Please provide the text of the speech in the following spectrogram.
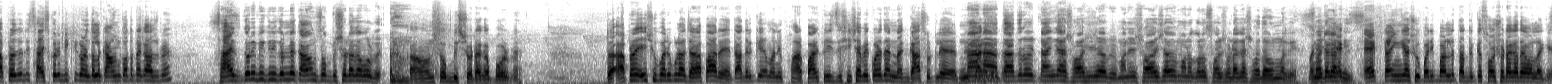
আপনার আপনারা যদি সাইজ করে বিক্রি করেন তাহলে কাউন্ট কত টাকা আসবে? সাইজ করে বিক্রি করলে কাউন্ট চব্বিশশো টাকা পড়বে। কাউন্ট চব্বিশশো টাকা পড়বে। তো আপনারা এই সুপারিগুলো যারা পারে তাদেরকে মানে পার পিস হিসাবে করে দেন না গাছ উঠলে না না তাদের ওই টাঙ্গা শ হিসাবে মানে শ হিসাবে মনে করো ছয়শো টাকা সদাউন লাগে মানে টাকা পিস এক টাইঙ্গা সুপারি পারলে তাদেরকে ছয়শো টাকা দেওয়া লাগে।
